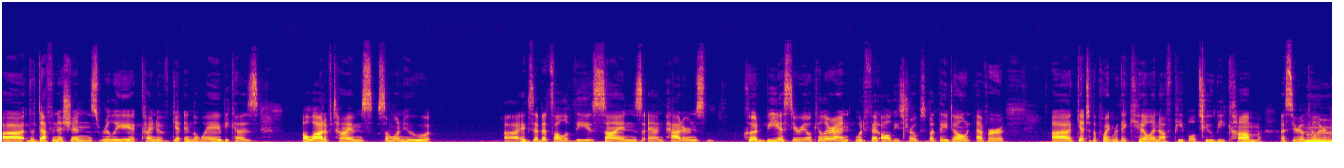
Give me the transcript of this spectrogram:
uh, the definitions really kind of get in the way because a lot of times someone who uh, exhibits all of these signs and patterns could be a serial killer and would fit all these tropes, but they don't ever uh, get to the point where they kill enough people to become a serial killer. Mm.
